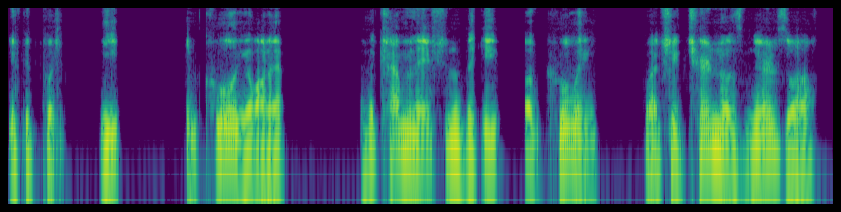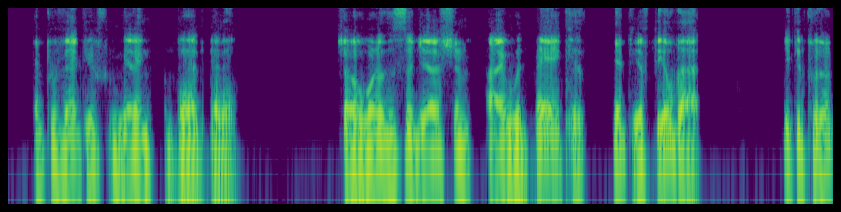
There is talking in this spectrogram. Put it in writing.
you could put heat and cooling on it, and the combination of the heat of cooling will actually turn those nerves off and prevent you from getting a bad headache. So one of the suggestions I would make is if you feel that, you can put up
